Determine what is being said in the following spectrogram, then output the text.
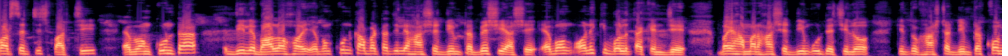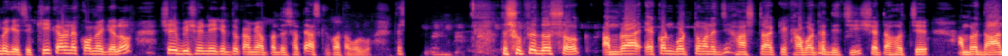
পার্সেন্টেজ পাচ্ছি এবং কোনটা দিলে ভালো হয় এবং কোন খাবারটা দিলে হাঁসের ডিমটা বেশি আসে এবং অনেকেই বলে থাকেন যে, ভাই, আমার হাঁসের ডিম উঠেছিল, কিন্তু হাঁসটার ডিমটা কমে গেছে। কী কারণে কমে গেল? সেই বিষয় নিয়ে কিন্তু আমি আপনাদের সাথে আজকে কথা বলব। তো সুপ্রিয় দর্শক, আমরা এখন বর্তমানে যে হাঁসটাকে খাবারটা দিচ্ছি, সেটা হচ্ছে আমরা ধান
